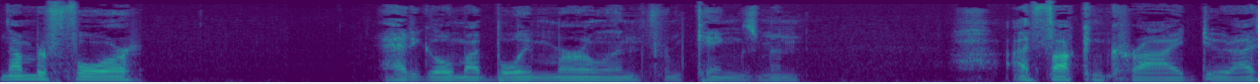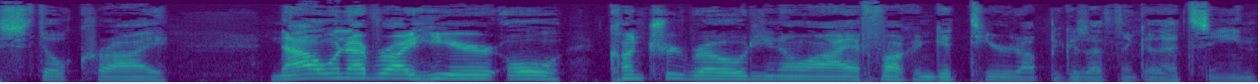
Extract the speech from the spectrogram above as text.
number four, I had to go with my boy Merlin from Kingsman. I fucking cried, dude. I still cry. Now, whenever I hear "Oh, Country Road," you know, I fucking get teared up because I think of that scene.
